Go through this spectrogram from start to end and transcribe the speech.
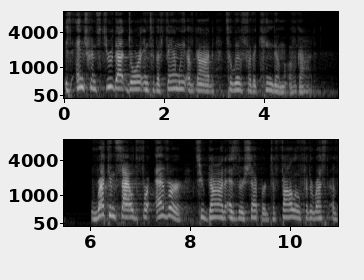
is entrance through that door into the family of God to live for the kingdom of God reconciled forever to God as their shepherd, to follow for the rest of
